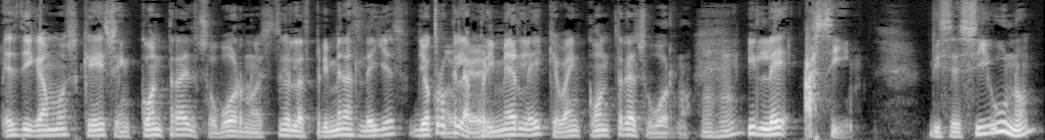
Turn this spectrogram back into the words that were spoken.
es, digamos, que es en contra del soborno. Es de las primeras leyes. Yo creo que la primera ley que va en contra del soborno. Y lee así. Dice, si uno,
